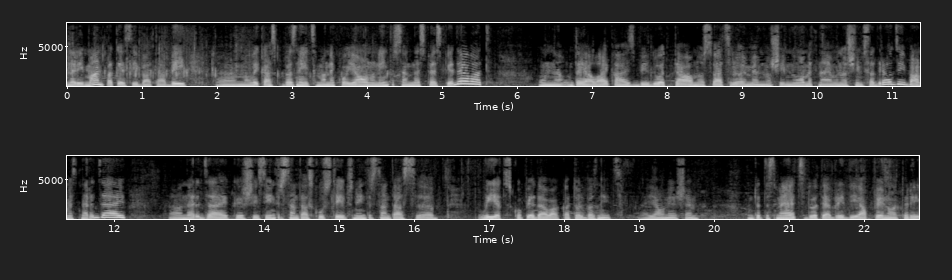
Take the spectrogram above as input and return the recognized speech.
un arī man patiesībā tā bija, man likās, ka baznīca man neko jaunu un interesantu nespēs piedāvāt. Un, un tajā laikā es biju ļoti tālu no svētceļojumiem, no šīm nometnēm un no šīm sadraudzībām. Es neredzēju, neredzēju, ka ir šīs interesantās kustības un interesantās lietas, ko piedāvā katoļu baznīca jauniešiem. Un tad tas mērķis dotajā brīdī apvienot arī,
